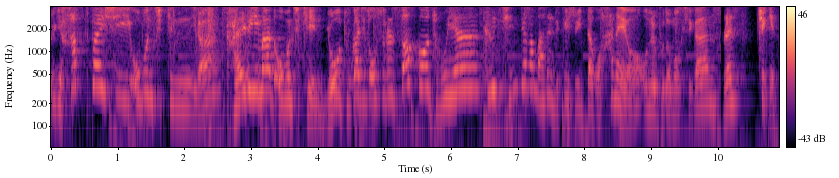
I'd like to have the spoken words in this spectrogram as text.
여기 핫스파이시 오븐 치킨이랑 갈비맛 오븐 치킨. 요 두 가지 소스를 섞어 줘야 그 진정한 맛을 느낄 수 있다고 하네요. 오늘 부도먹 시간 레스 치킨.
